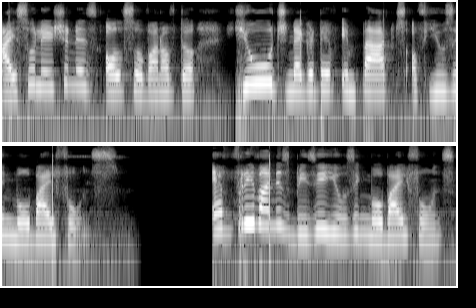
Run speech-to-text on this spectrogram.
Isolation is also one of the huge negative impacts of using mobile phones. Everyone is busy using mobile phones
